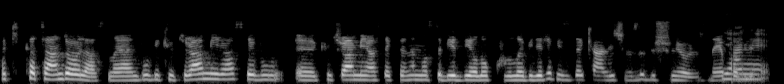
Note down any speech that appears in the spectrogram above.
Hakikaten de öyle aslında. Yani bu bir kültürel miras ve bu e, kültürel miras ekseninde nasıl bir diyalog kurulabilir biz de kendi içimizde düşünüyoruz. Ne yapabiliriz? Yani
